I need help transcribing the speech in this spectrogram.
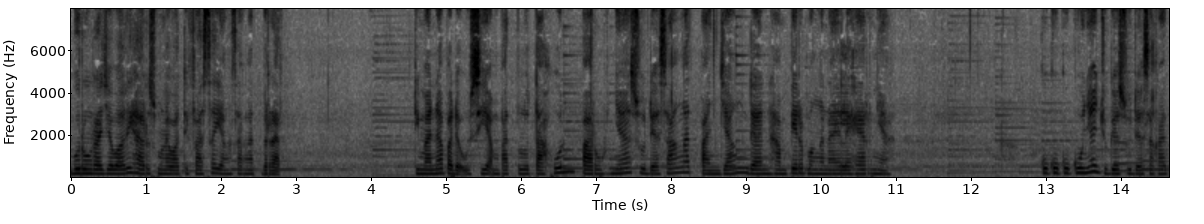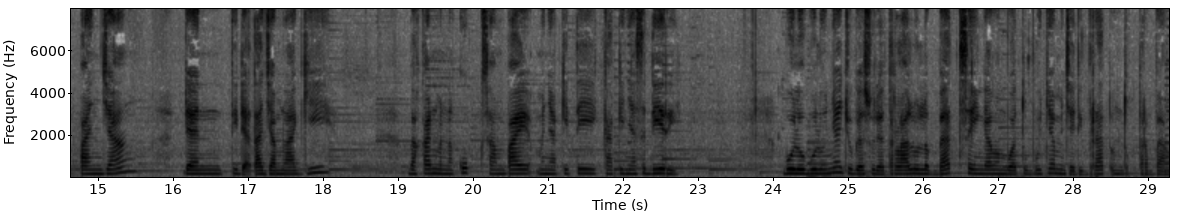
burung Raja Wali harus melewati fase yang sangat berat di mana pada usia 40 tahun paruhnya sudah sangat panjang dan hampir mengenai lehernya. Kuku-kukunya juga sudah sangat panjang dan tidak tajam lagi, bahkan menekuk sampai menyakiti kakinya sendiri. Bulu-bulunya juga sudah terlalu lebat sehingga membuat tubuhnya menjadi berat untuk terbang.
